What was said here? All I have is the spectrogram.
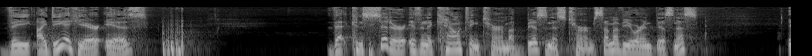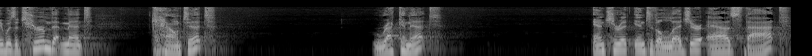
The idea here is that consider is an accounting term, a business term. Some of you are in business. It was a term that meant count it, reckon it, enter it into the ledger as that.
